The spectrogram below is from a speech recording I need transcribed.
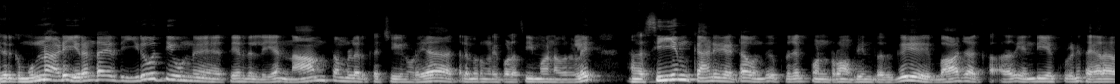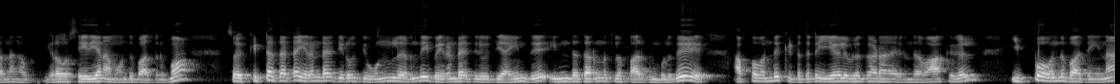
இதற்கு முன்னாடி இரண்டாயிரத்தி இருபத்தி ஒன்று தேர்தலையே நாம் தமிழர் கட்சியினுடைய தலைமை ஒருங்கிணைப்பாளர் சீமான் அவர்களை நாங்கள் சிஎம் கேண்டிடேட்டாக வந்து ப்ரொஜெக்ட் பண்ணுறோம் அப்படின்றதுக்கு பாஜக அதாவது என்டிஏ கூட்டணி தயாராக இருந்தாங்க அப்படிங்கிற ஒரு செய்தியை நம்ம வந்து பார்த்துருப்போம். ஸோ கிட்டத்தட்ட இரண்டாயிரத்தி இருபத்தி ஒன்றுலேருந்து இப்போ இரண்டாயிரத்தி இருபத்தி ஐந்து இந்த தருணத்தில் பார்க்கும் பொழுது அப்போ வந்து கிட்டத்தட்ட ஏழு விழுக்காடாக இருந்த வாக்குகள் இப்போ வந்து பார்த்தீங்கன்னா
